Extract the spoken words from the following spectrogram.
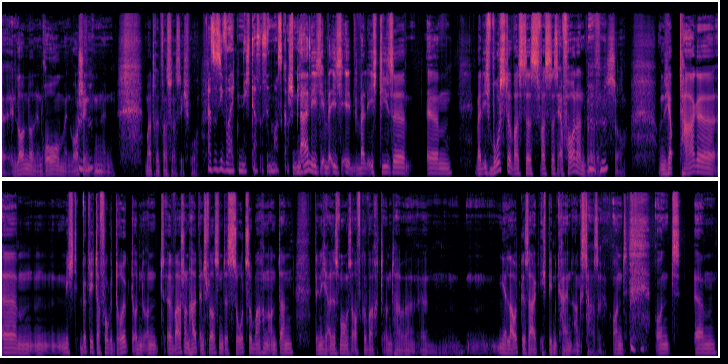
Äh, in London, in Rom, in Washington, mhm. in Madrid, was weiß ich wo. Also Sie wollten nicht, dass es in Moskau spielt? Nein, ich, ich, weil ich diese ähm, weil ich wusste, was das, was das erfordern würde. Mhm. So. Und ich habe Tage ähm, mich wirklich davor gedrückt und, und äh, war schon halb entschlossen, das so zu machen. Und dann bin ich eines Morgens aufgewacht und habe ähm, mir laut gesagt, ich bin kein Angsthase. Und, und ähm,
